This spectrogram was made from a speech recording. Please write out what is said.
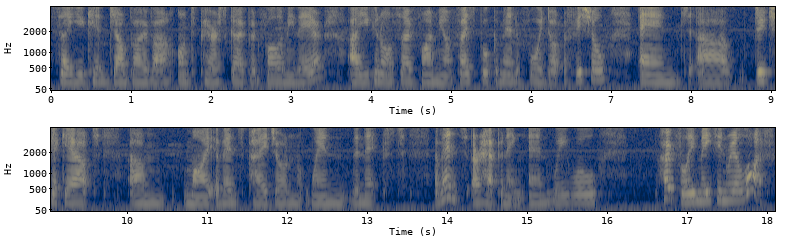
So you can jump over onto Periscope and follow me there. Uh, you can also find me on Facebook, amandafoy.official, and uh, do check out um, my events page on when the next events are happening, and we will hopefully meet in real life.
